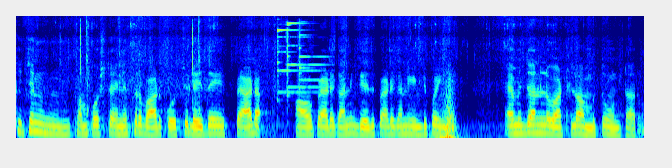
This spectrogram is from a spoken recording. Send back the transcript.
కిచెన్ కంపోస్ట్ అయినా సరే వాడుకోవచ్చు. లేదా పేడ ఆవు పేడ కానీ గేదె పేడ కానీ ఎండిపోయింది. అమెజాన్లో వాటిలో అమ్ముతూ ఉంటారు.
